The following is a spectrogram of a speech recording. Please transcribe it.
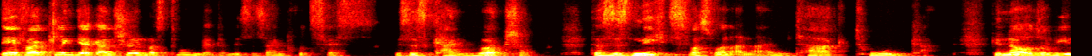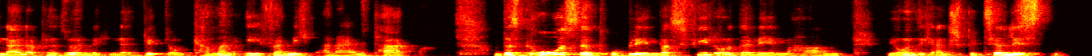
Eva, klingt ja ganz schön, was tun wir? Dann ist es ein Prozess. Es ist kein Workshop. Das ist nichts, was man an einem Tag tun kann. Genauso wie in einer persönlichen Entwicklung kann man Eva nicht an einem Tag machen. Und das große Problem, was viele Unternehmen haben, die holen sich einen Spezialisten.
